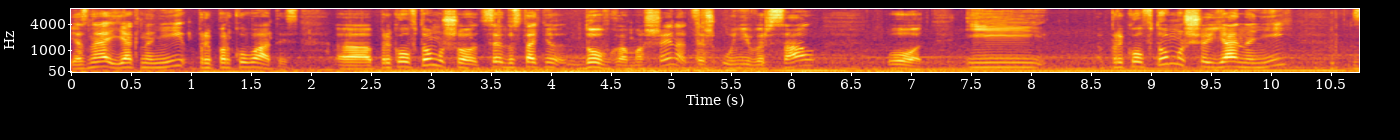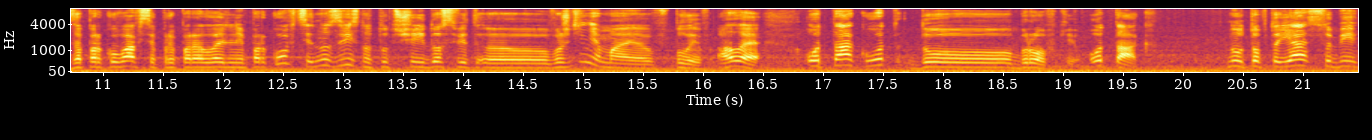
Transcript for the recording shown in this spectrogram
Я знаю, як на ній припаркуватись. Е, прикол в тому, що це достатньо довга машина, це ж універсал. От. І прикол в тому, що я на ній запаркувався при паралельній парковці. Ну, звісно, тут ще й досвід е, вождіння має вплив, але отак, от до бровки, отак. Ну, тобто я собі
